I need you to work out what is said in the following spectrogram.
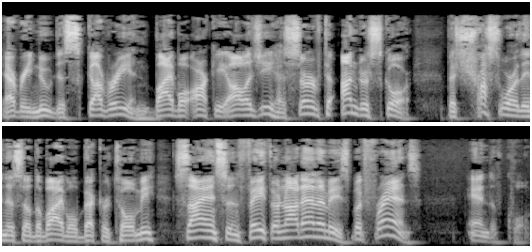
Every new discovery in Bible archaeology has served to underscore the trustworthiness of the Bible, Bekker told me. Science and faith are not enemies, but friends. End of quote.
